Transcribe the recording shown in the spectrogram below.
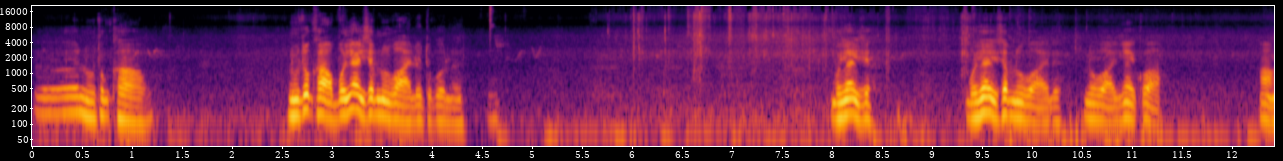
เออหนูต้องขาวหนูต้องขาวบ่ใหญ่สำหนูวายเลยทุกคนเลยบ่ใหญ่สิบ่ใหญ่สำหนูวายเลยหนูวายใหญ่กว่าห่าง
